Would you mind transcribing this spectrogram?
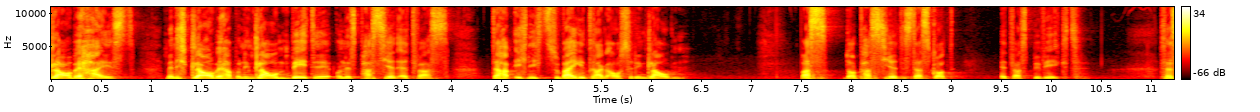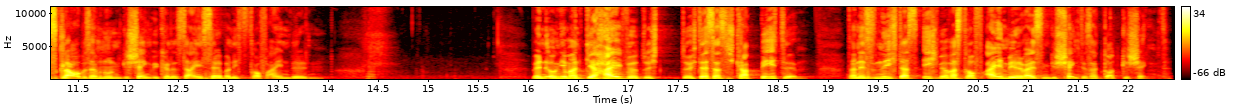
Glaube heißt, wenn ich Glaube habe und den Glauben bete und es passiert etwas, da habe ich nichts zu beigetragen, außer den Glauben. Was dort passiert, ist, dass Gott etwas bewegt. Das heißt, Glaube ist einfach nur ein Geschenk. Wir können uns da eigentlich selber nichts drauf einbilden. Wenn irgendjemand geheilt wird durch, durch das, was ich gerade bete, dann ist es nicht, dass ich mir was drauf einbilde, weil es ein Geschenk ist, hat Gott geschenkt.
